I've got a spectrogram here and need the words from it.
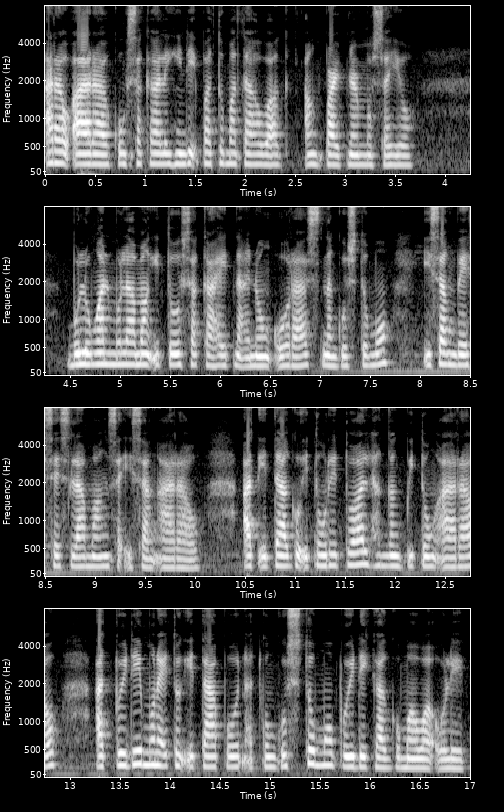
araw-araw kung sakaling hindi pa tumatawag ang partner mo sa'yo. Bulungan mo lamang ito sa kahit na anong oras na gusto mo, isang beses lamang sa isang araw. At itago itong ritual hanggang pitong araw at pwede mo na itong itapon at kung gusto mo, pwede ka gumawa ulit.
